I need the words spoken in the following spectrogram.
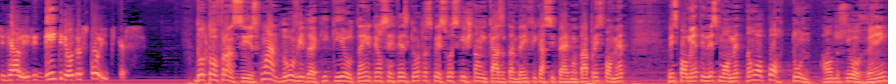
se realize, dentre outras políticas. Doutor Francisco, uma dúvida aqui que eu tenho, tenho certeza que outras pessoas que estão em casa também ficam a se perguntar, principalmente, principalmente nesse momento tão oportuno, onde o senhor vem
